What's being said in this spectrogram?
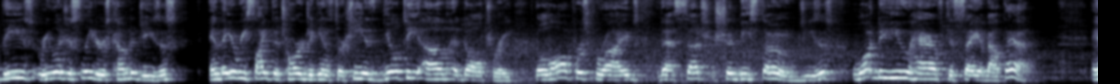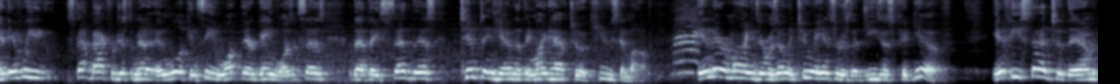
these religious leaders come to Jesus and they recite the charge against her. She is guilty of adultery. The law prescribes that such should be stoned. Jesus, what do you have to say about that? And if we step back for just a minute and look and see what their game was, it says that they said this, tempting him that they might have to accuse him of. In their minds, there was only two answers that Jesus could give. If he said to them,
